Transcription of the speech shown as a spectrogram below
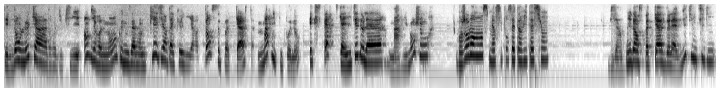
c'est dans le cadre du pilier environnement que nous avons le plaisir d'accueillir dans ce podcast Marie Pouponneau, experte qualité de l'air. Marie, bonjour. Bonjour Laurence, merci pour cette invitation. Bienvenue dans ce podcast de la vie Kintsugi.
